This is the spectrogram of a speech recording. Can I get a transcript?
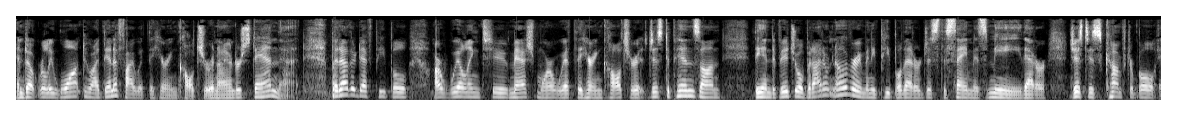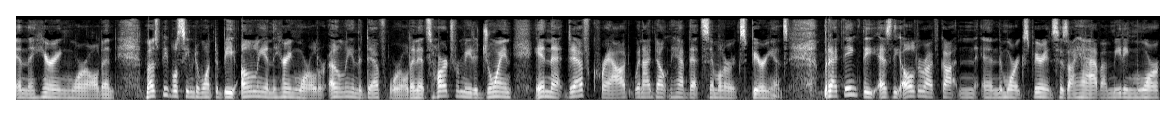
and don't really want to identify with the hearing culture, and I understand that. But other deaf people are willing to mesh more with the hearing culture. It just depends on the individual. But I don't know very many people that are just the same as me, that are just as comfortable in the hearing world. And most people seem to want to be only in the hearing world or only in the deaf world. And it's hard for me to join in that deaf crowd when I don't have that similar experience. But I think the as the older I've gotten and the more experiences I have, I'm meeting more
